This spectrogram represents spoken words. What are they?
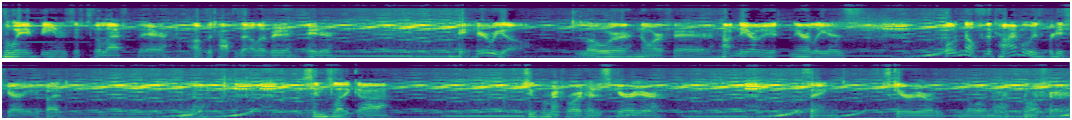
The wave beam is just to the left there of the top of the elevator. Okay, here we go. Lower Norfair. Not nearly nearly as well. No, for the time it was pretty scary, but you know, seems like uh, Super Metroid had a scarier thing, scarier Lower Nor- Norfair.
